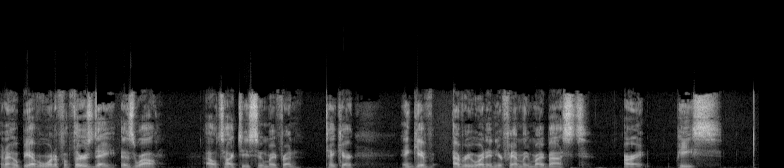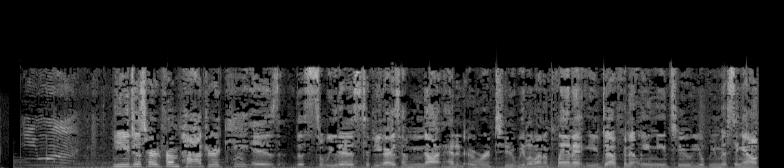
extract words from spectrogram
and I hope you have a wonderful Thursday as well. I'll talk to you soon, my friend. Take care and give everyone in your family my best. All right. Peace. You just heard from Patrick. He is the sweetest. If you guys have not headed over to We Live on a Planet, you definitely need to. You'll be missing out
